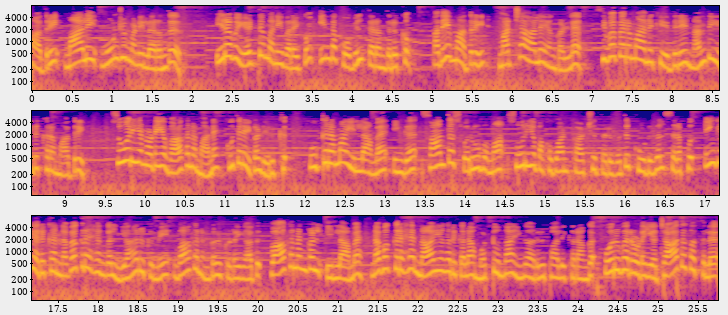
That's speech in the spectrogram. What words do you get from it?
மாதிரி மாலை மூன்று மணில இருந்து இரவு எட்டு மணி வரைக்கும் இந்த கோவில் திறந்திருக்கும். அதே மாதிரி மற்ற ஆலயங்கள்ல சிவபெருமானுக்கு எதிரே நந்தி இருக்கிற மாதிரி சூரியனுடைய வாகனமான குதிரைகள் இருக்கு. உக்கிரமா இல்லாம இங்க சாந்த ஸ்வரூபமா சூரிய பகவான் காட்சி தருவது கூடுதல் சிறப்பு. இங்க இருக்க நவக்கிரகங்கள் யாருக்குமே வாகனங்கள் கிடையாது. வாகனங்கள் இல்லாம நவக்கிரக நாயகர்களா மட்டும்தான் இங்க அருள் பாலிக்கிறாங்க. ஒருவருடைய ஜாதகத்துல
